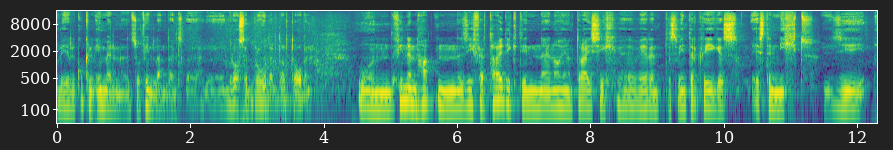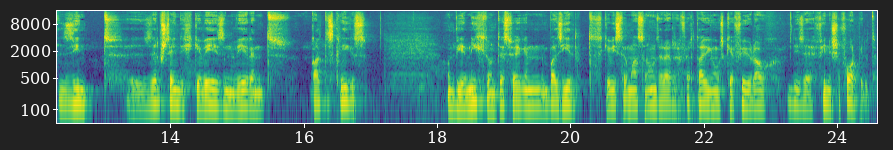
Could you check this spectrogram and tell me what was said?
wir gucken immer zu Finnland als äh, großer Bruder dort oben. Und Finnen hatten sich verteidigt in 1939 äh, während des Winterkrieges, Esten nicht. Sie sind selbstständig gewesen während Kaltes Krieges und wir nicht. Und deswegen basiert gewissermaßen unser Verteidigungsgefühl auch dieses finnische Vorbild.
